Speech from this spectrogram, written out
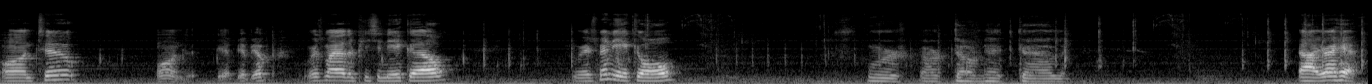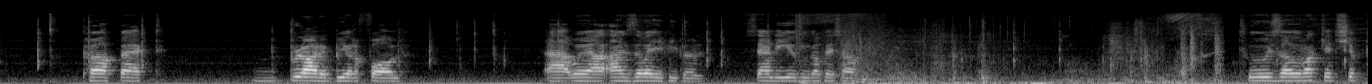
One, two, one, two. Yep, yep, yep. Where's my other piece of nickel? Where's my nickel? Where are the nickel? Ah, you're right here. Perfect. Bloody beautiful. Uh, we are on the way, people. Sandy, you can go piss off. To the rocket ship.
